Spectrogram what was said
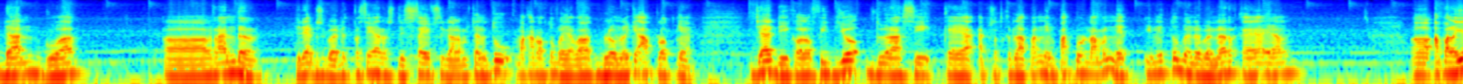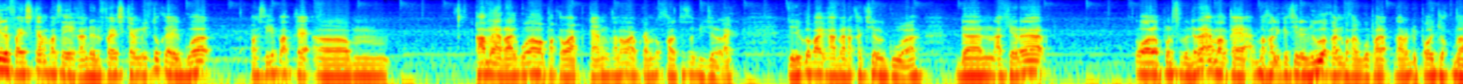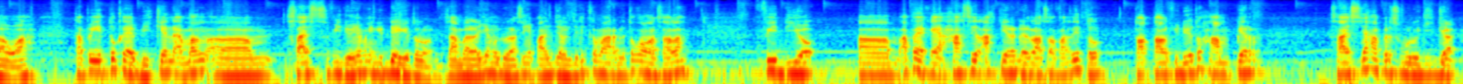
dan gue uh, render. Jadi habis gue edit pasti harus di save segala macam. Itu makan waktu banyak banget belum lagi uploadnya jadi kalau video durasi kayak episode ke-8 nih 46 menit ini tuh bener-bener kayak yang eh, apalagi ada facecam pastinya kan? Dan facecam itu kayak gue pastinya pakai em, kamera gue gak mau pakai webcam karena webcam tuh kualitasnya lebih jelek. Jadi gue pakai kamera kecil gue dan akhirnya walaupun sebenarnya emang kayak bakal dikecilin juga kan bakal gue taruh di pojok bawah tapi itu kayak bikin emang em, size videonya makin gede gitu loh. Tambah lagi emang durasinya panjang. Jadi kemarin itu kalau nggak salah video em, apa ya kayak hasil akhirnya dari Last of Us itu total video itu hampir size nya hampir 10 giga.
